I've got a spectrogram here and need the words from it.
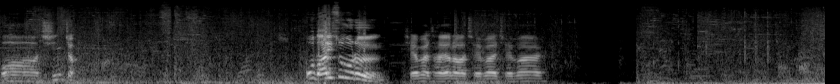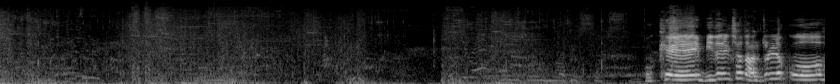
와 진짜. 오 나이스 오른! 제발 다해라. 제발 제발 오케이 미드 1차도 안 뚫렸고.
